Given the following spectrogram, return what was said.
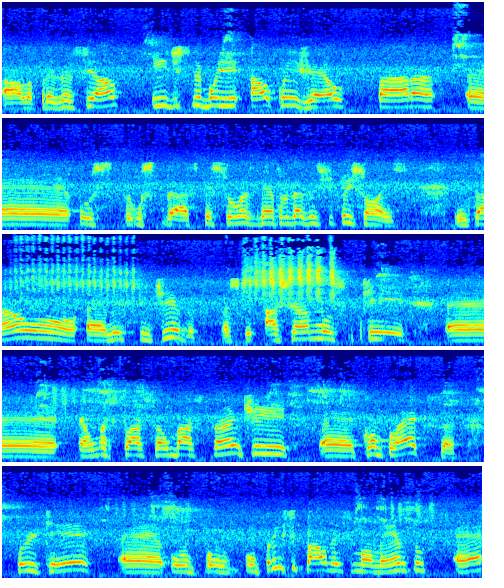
aula presencial e distribuir álcool em gel para é, os, os, as pessoas dentro das instituições. Então, é, nesse sentido, nós achamos que é, é uma situação bastante é, complexa, porque é, o, o, o, principal nesse momento é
